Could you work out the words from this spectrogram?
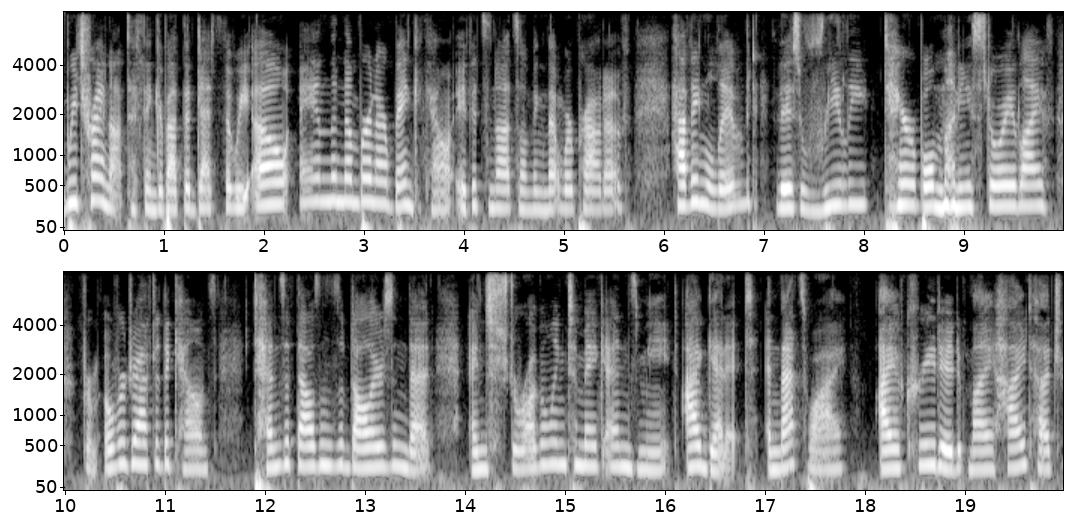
we try not to think about the debts that we owe and the number in our bank account if it's not something that we're proud of. Having lived this really terrible money story life from overdrafted accounts, tens of thousands of dollars in debt, and struggling to make ends meet, I get it. And that's why I have created my high touch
